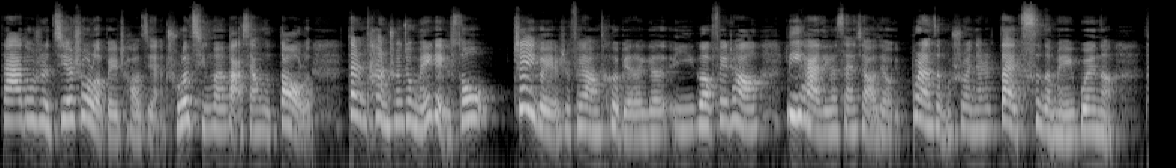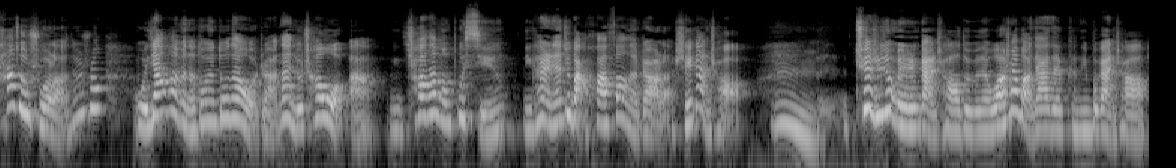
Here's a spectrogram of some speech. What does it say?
大家都是接受了被抄检，除了晴雯把箱子倒了，但是探春就没给搜。这个也是非常特别的一个一个非常厉害的一个三小姐，不然怎么说人家是带刺的玫瑰呢？她就说了，就是说我丫鬟们的东西都在我这儿，那你就抄我吧，你抄他们不行。你看人家就把话放在这儿了，谁敢抄？嗯，确实就没人敢抄，对不对？王善保家的肯定不敢抄，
